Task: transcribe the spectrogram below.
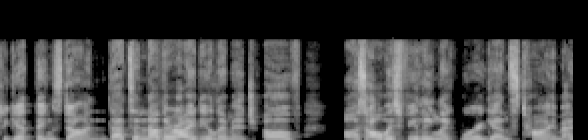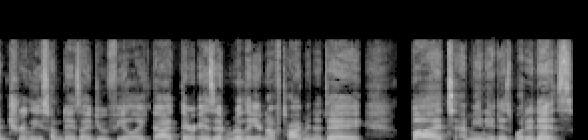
to get things done. That's another ideal image of us always feeling like we're against time. And truly, some days I do feel like that. There isn't really enough time in a day, but I mean, it is what it is.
